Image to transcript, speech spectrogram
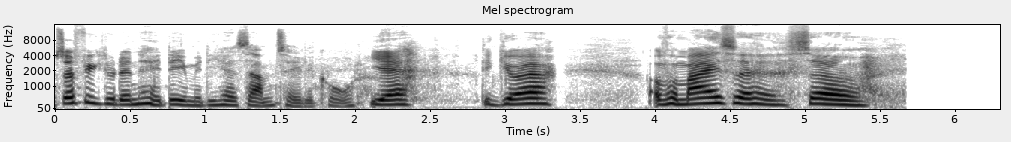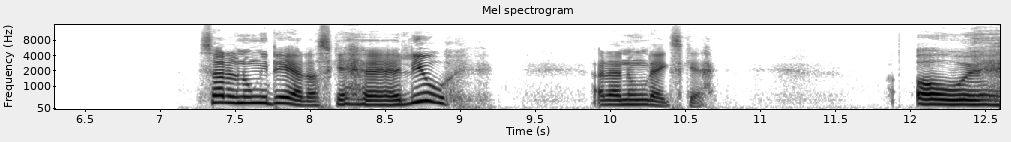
Så fik du den her idé med de her samtalekort. Ja, det gjorde jeg. Og for mig, så, så, så er der nogle idéer, der skal have liv, og der er nogle, der ikke skal. Og øh,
